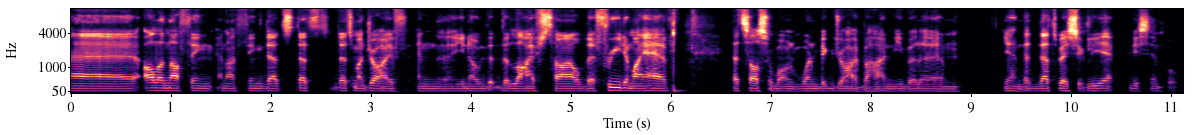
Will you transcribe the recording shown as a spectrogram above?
uh, all or nothing, and I think that's that's that's my drive, and uh, you know the, the lifestyle, the freedom I have, that's also one one big drive behind me. But um, yeah, that, that's basically it. Pretty simple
